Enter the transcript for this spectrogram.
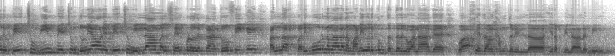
ஒரு பேச்சும் வீண் பேச்சும் துனியாவுடைய பேச்சும் இல்லாமல் செயல்படுவதற்கான தோஃபிக்கை அல்லாஹ் பரிபூர்ணமாக நம் அனைவருக்கும் தந்தருள்வானாக. واخر الحمد لله رب العالمين.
